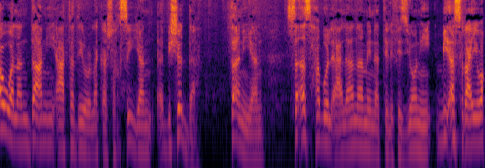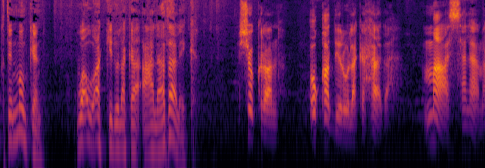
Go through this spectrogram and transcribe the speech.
اولا دعني أعتذر لك شخصيا بشدة. ثانيا سأسحب الإعلان من التلفزيون بأسرع وقت ممكن وأؤكد لك على ذلك. شكرا. أقدر لك هذا. مع السلامة.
